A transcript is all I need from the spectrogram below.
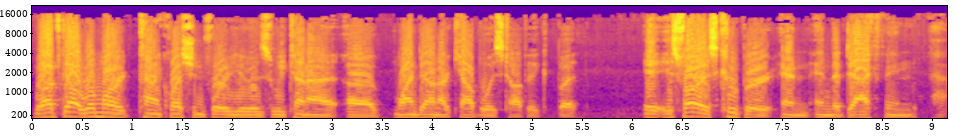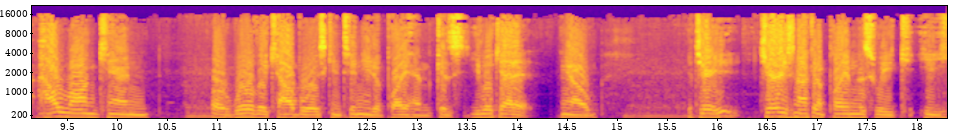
Well, I've got one more kind of question for you as we kind of uh, wind down our Cowboys topic. But as far as Cooper and, and the Dak thing, how long can or will the Cowboys continue to play him? Because you look at it, you know, Jerry Jerry's not going to play him this week. He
